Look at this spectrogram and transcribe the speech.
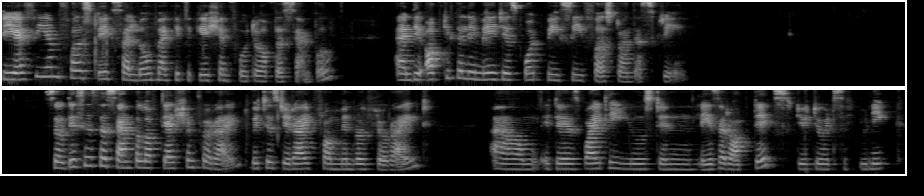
The SEM first takes a low magnification photo of the sample and the optical image is what we see first on the screen. So this is the sample of calcium fluoride which is derived from mineral fluorite. Um, it is widely used in laser optics due to its unique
